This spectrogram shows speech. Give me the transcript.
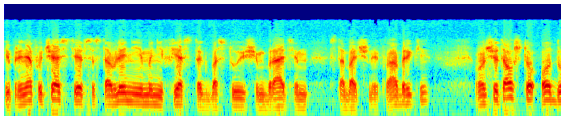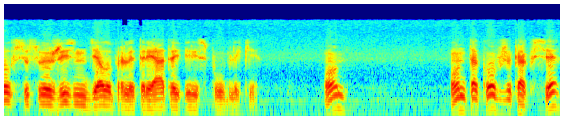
и приняв участие в составлении манифеста к бастующим братьям с табачной фабрики, он считал, что отдал всю свою жизнь делу пролетариата и республики. Он? Он таков же, как все?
